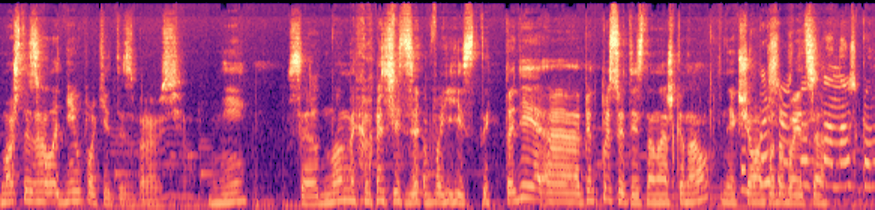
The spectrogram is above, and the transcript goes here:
Може, ти зголоднів, поки ти збирав стіл? Ні. Все одно не хочеться поїсти. Тоді е, підписуйтесь на наш канал, якщо вам Підписуйтесь подобається. на наш канал,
